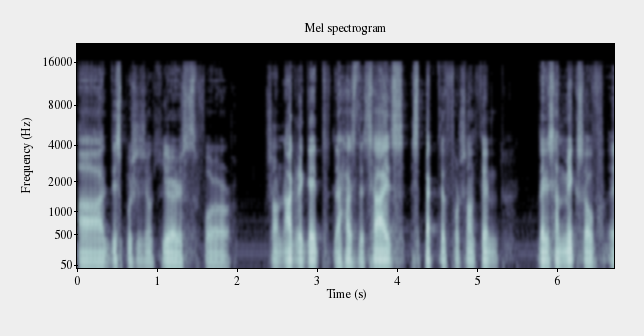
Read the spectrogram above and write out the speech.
Uh, this position here is for some aggregate that has the size expected for something that is a mix of uh,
